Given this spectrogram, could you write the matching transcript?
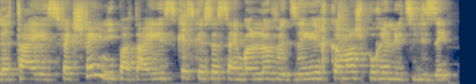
de thèse. Fait que je fais une hypothèse, qu'est-ce que ce symbole-là veut dire, comment je pourrais l'utiliser?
